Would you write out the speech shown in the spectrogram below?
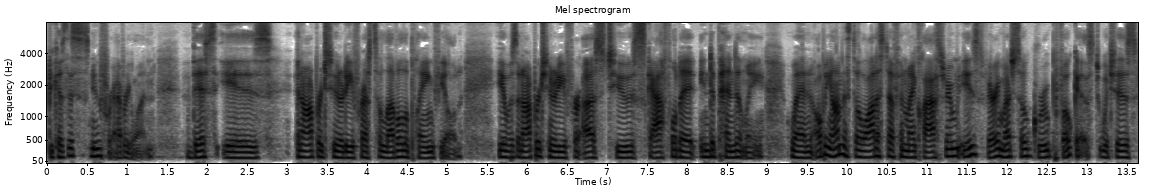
because this is new for everyone. This is an opportunity for us to level the playing field. It was an opportunity for us to scaffold it independently. When I'll be honest, a lot of stuff in my classroom is very much so group focused, which is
